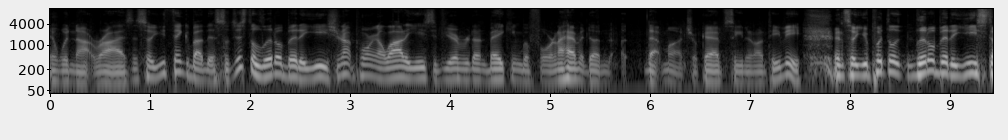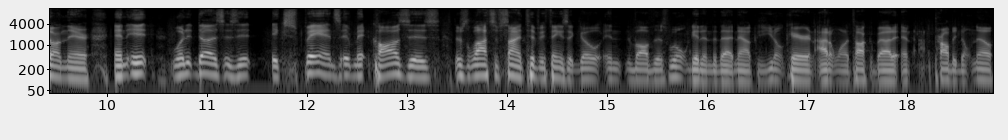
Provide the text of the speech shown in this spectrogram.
and would not rise. And so you think about this. So just a little bit of yeast. You're not pouring a lot of yeast if you've ever done baking before, and I haven't done that much. Okay, I've seen it on TV. And so you put the little bit of yeast on there, and it what it does is it expands. It causes. There's lots of scientific things that go in, involve this. We won't get into that now because you don't care, and I don't want to talk about it, and I probably don't know.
